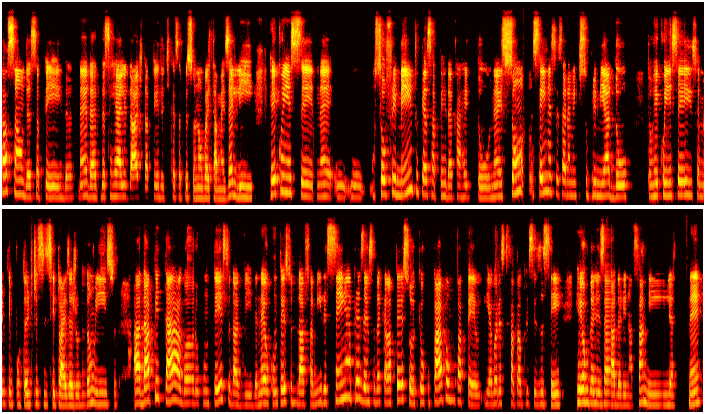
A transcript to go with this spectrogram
aceitação dessa perda, né, dessa realidade da perda de que essa pessoa não vai estar mais ali, reconhecer, né, o, o, o sofrimento que essa perda acarretou, né, som, sem necessariamente suprimir a dor. Então, reconhecer isso é muito importante, esses rituais ajudam isso. Adaptar agora o contexto da vida, né, o contexto da família, sem a presença daquela pessoa que ocupava um papel e agora esse papel precisa ser reorganizado ali na família né?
